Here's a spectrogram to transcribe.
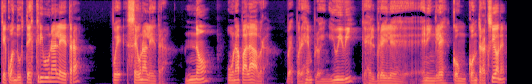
que cuando usted escribe una letra, pues sea una letra, no una palabra. Por ejemplo, en UEV, que es el braille en inglés con contracciones,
